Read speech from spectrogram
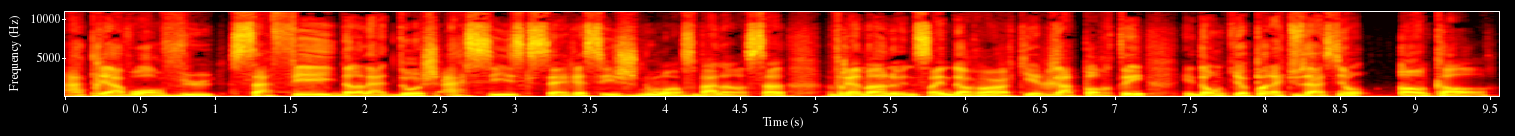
après avoir vu sa fille dans la douche assise qui serrait ses genoux en se balançant. Vraiment là, une scène d'horreur qui est rapportée. Et donc, il n'y a pas d'accusation encore,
